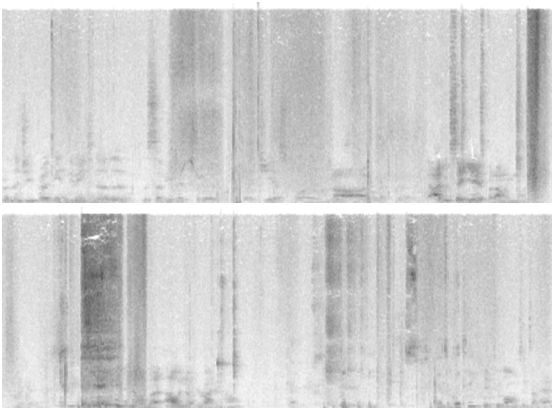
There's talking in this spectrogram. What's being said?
For the G protein, do we need to know the, the subunits for the like GS1? Uh, I would say yes, but I don't even know that. yeah, you need to know, but I wouldn't know if you're right or wrong. That's a good thing. It's been too long since I've had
